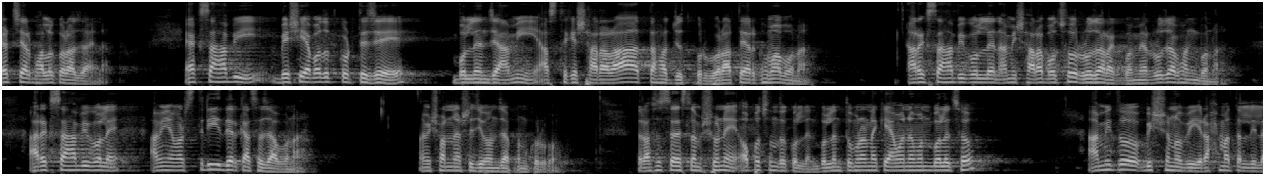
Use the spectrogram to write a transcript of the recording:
এর চেয়ে আর ভালো করা যায় না। এক সাহাবি বেশি আবাদত করতে যেয়ে বললেন যে, আমি আজ থেকে সারা রাত তাহাজ্জুদ করব রাতে আর ঘুমাবো না। আরেক সাহাবি বললেন, আমি সারা বছর রোজা রাখব, আমি আর রোজা ভাঙবো না। আরেক সাহাবি বলে, আমি আমার স্ত্রীদের কাছে যাব না, আমি সন্ন্যাসী জীবনযাপন করব। তো রাসুসাহ ইসলাম শুনে অপছন্দ করলেন, বললেন, তোমরা নাকি এমন এমন বলেছ? আমি তো বিশ্বনবী রাহমাত আল্লিল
